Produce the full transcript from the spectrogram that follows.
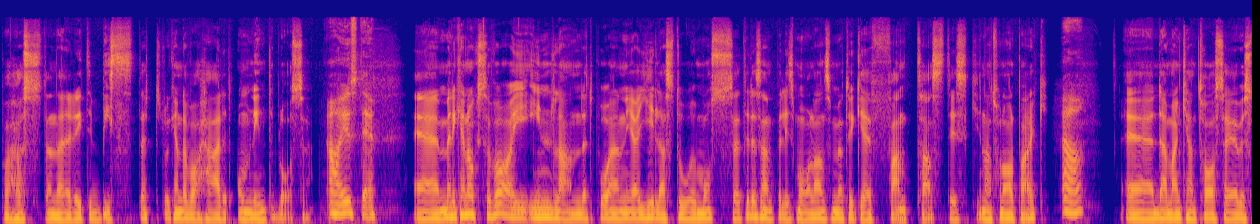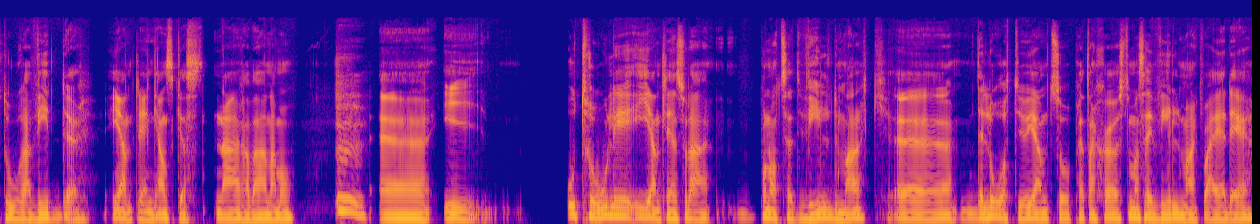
på hösten när det är lite bistert. Då kan det vara härligt om det inte blåser. Ja, just det. Eh, Men det kan också vara i inlandet på en, jag gillar Store Mosse till exempel i Småland, som jag tycker är fantastisk nationalpark. Ja. Eh, Där man kan ta sig över stora vidder, egentligen ganska nära Värnamo. Eh, I otrolig, egentligen sådär, på något sätt vildmark. Det låter ju jämt så pretentiöst när man säger vildmark, vad är det?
